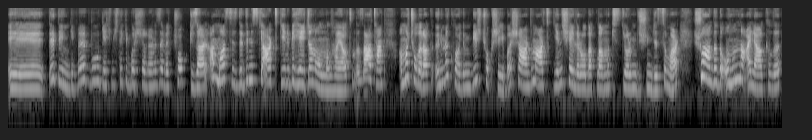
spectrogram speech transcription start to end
Ee, dediğim gibi bu geçmişteki başarılarınız evet çok güzel ama siz dediniz ki artık yeni bir heyecan olmalı hayatımda. Zaten amaç olarak önüme koyduğum birçok şeyi başardım. Artık yeni şeylere odaklanmak istiyorum düşüncesi var. Şu anda da onunla alakalı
